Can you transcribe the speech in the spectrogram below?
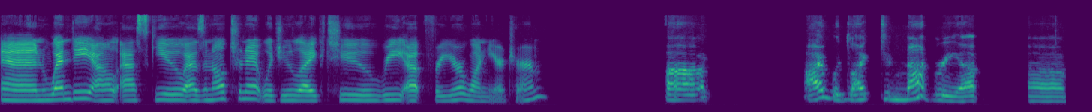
and Wendy, I'll ask you as an alternate, would you like to re-up for your one-year term? Uh, I would like to not re-up, uh,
